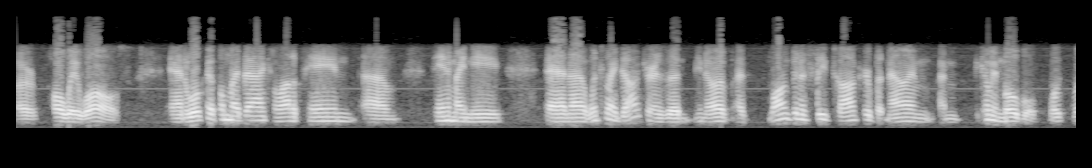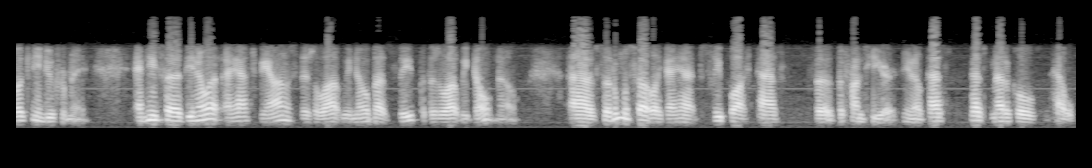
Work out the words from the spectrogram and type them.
our hallway walls, and woke up on my back in a lot of pain, um, pain in my knee, and uh, went to my doctor and said, you know, I've, I've long been a sleep talker, but now I'm I'm becoming mobile. What what can you do for me? And he said, you know what? I have to be honest. There's a lot we know about sleep, but there's a lot we don't know. Uh, so it almost felt like I had sleepwalked past the, the frontier, you know, past past medical help.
